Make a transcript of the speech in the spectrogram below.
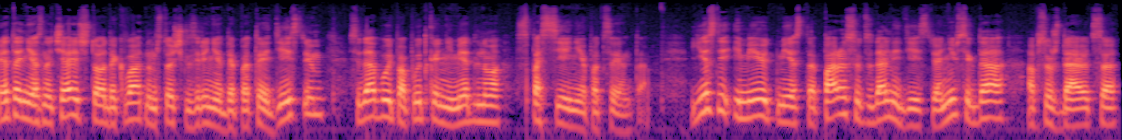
это не означает, что адекватным с точки зрения ДПТ действием всегда будет попытка немедленного спасения пациента. Если имеют место парасуицидальные действия, они всегда обсуждаются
